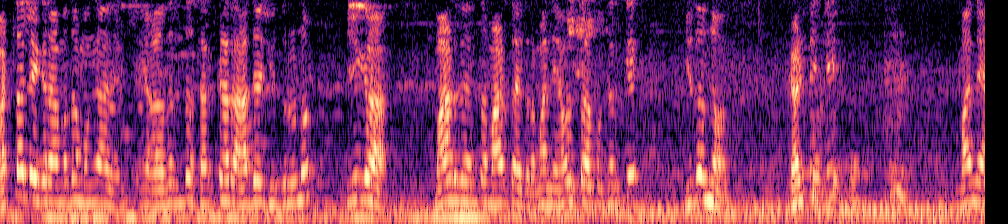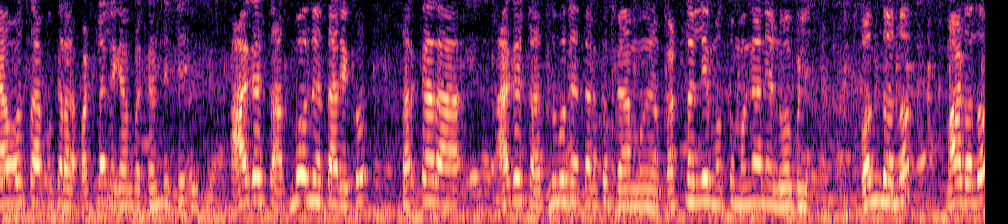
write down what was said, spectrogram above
ಬಟ್ಲಲ್ಲಿ ಗ್ರಾಮದ ಮಂಗ ಅದರಿಂದ ಸರ್ಕಾರ ಆದೇಶ ಇದ್ರೂ ಈಗ ಮಾಡಿದೆ ಅಂತ ಮಾಡ್ತಾ ಇದ್ದಾರೆ. ಮಾನ್ಯ ವ್ಯವಸ್ಥಾಪಕರಿಗೆ ಇದನ್ನು ಖಂಡಿಸಿ, ಮಾನ್ಯ ವ್ಯವಸ್ಥಾಪಕರ ಬಟ್ಲಲ್ಲಿ ಗ್ರಾಮ ಖಂಡಿಸಿ, ಆಗಸ್ಟ್ ಹದಿಮೂರನೇ ತಾರೀಕು ಸರ್ಕಾರ ಆಗಸ್ಟ್ ಹದಿಮೂರನೇ ತಾರೀಕು ಬಟ್ಲಲ್ಲಿ ಮತ್ತು ಮಂಗಾನೆಯಲ್ಲಿ ಹೋಬಳಿ ಬಂದನ್ನು ಮಾಡಲು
